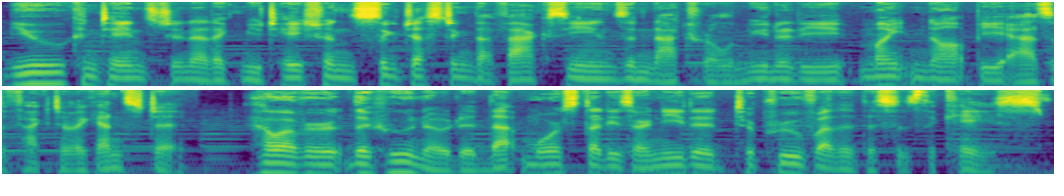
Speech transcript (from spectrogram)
Mu contains genetic mutations suggesting that vaccines and natural immunity might not be as effective against it. However, the WHO noted that more studies are needed to prove whether this is the case.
